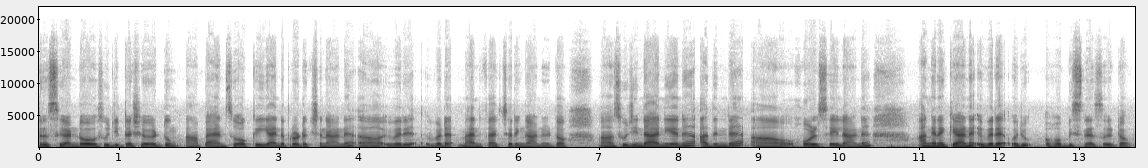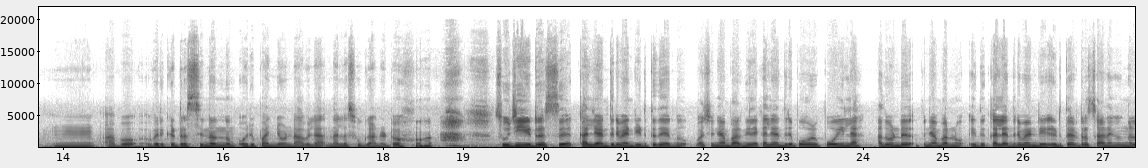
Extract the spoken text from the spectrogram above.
ഡ്രസ്സ് കണ്ടോ? സുജിയിട്ട ഷർട്ടും ഷർട്ടും പാൻസും ഒക്കെ ഇയാന്റെ പ്രൊഡക്ഷനാണ് ഇവർ ഇവിടെ മാനുഫാക്ചറിങ് ആണ് കേട്ടോ സുജിന്റെ അനിയന് അതിന്റെ ഹോൾസെയിലാണ് അങ്ങനെയൊക്കെയാണ് ഇവരെ ഒരു ബിസിനസ് കേട്ടോ അപ്പോൾ ഇവർക്ക് ഡ്രസ്സിനൊന്നും ഒരു പഞ്ഞും ഉണ്ടാവില്ല. നല്ല സുഖമാണ് കേട്ടോ സുജി ഈ ഡ്രസ്സ് കല്യാണത്തിന് വേണ്ടി എടുത്തതായിരുന്നു. പക്ഷെ ഞാൻ പറഞ്ഞില്ലേ കല്യാണത്തിന് പോയില്ല. അതുകൊണ്ട് ഞാൻ പറഞ്ഞു ഇത് കല്യാണത്തിന് വേണ്ടി എടുത്ത ഡ്രസ്സാണെങ്കിൽ നിങ്ങൾ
